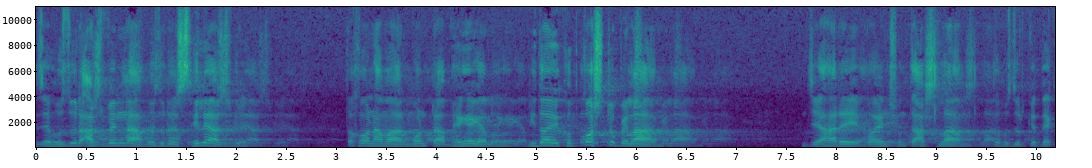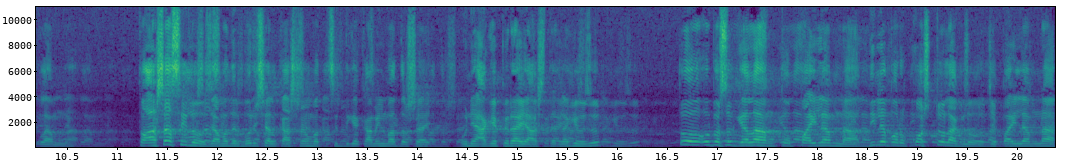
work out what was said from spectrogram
যে হুজুর আসবেন না, হুজুরের ছেলে আসবেন। তখন আমার মনটা ভেঙে গেল। হৃদয়ে খুব কষ্ট পেলাম। যে হারে বয়ান শুনতে আসলাম, তো হুজুরকে দেখলাম না। তো আশা ছিল যে আমাদের বরিশাল কাশিম সিদ্দিকে কামিল মাদ্রাসায় উনি আগে প্রায় আসতেন। নাকি হুজুর? তো ওই বছর গেলাম, তো পাইলাম না। দিলে বড় কষ্ট লাগল যে পাইলাম না।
